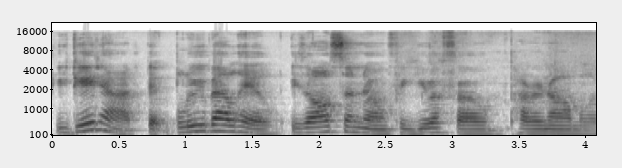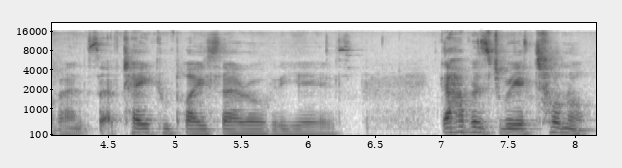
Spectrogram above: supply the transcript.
He did add that Bluebell Hill is also known for UFO and paranormal events that have taken place there over the years. There happens to be a tunnel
